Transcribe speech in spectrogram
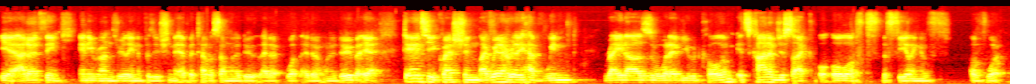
yeah, I don't think anyone's really in a position to ever tell someone to do they what they don't want to do. But yeah, to answer your question, like we don't really have wind radars or whatever you would call them. It's kind of just like all of the feeling of of what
